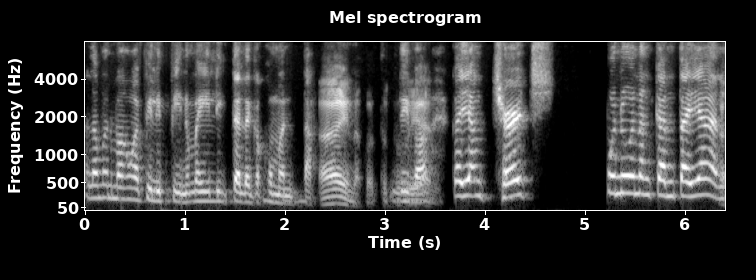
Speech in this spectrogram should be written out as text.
Alam mo naman mga Pilipino mahilig talaga kumanta. Ay, naku, totoo Di ba? yan. Kaya ang church, puno ng kanta yan.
